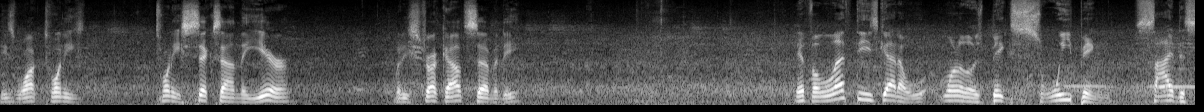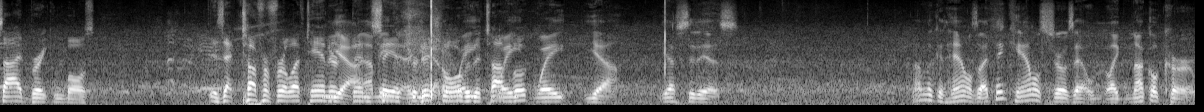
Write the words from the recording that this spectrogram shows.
He's walked 20, 26 on the year, but he struck out 70. If a lefty's got a one of those big sweeping side to side breaking balls, is that tougher for a left-hander yeah, than I say a traditional over the top wait, hook? Wait, yeah, yes it is. Now look at Hamels. I think Hamels throws that like knuckle curve.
